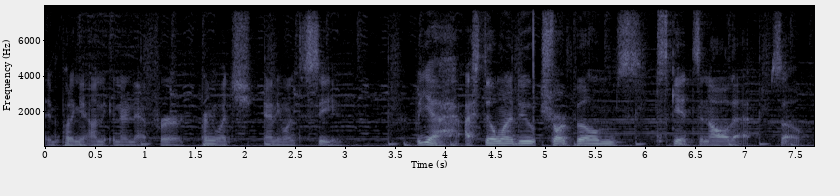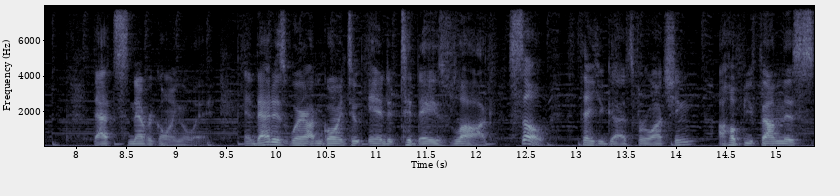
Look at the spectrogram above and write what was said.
and putting it on the internet for pretty much anyone to see. But yeah, I still want to do short films, skits, and all that. So that's never going away. And that is where I'm going to end today's vlog. So, thank you guys for watching. I hope you found this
